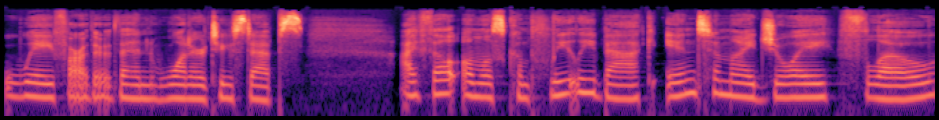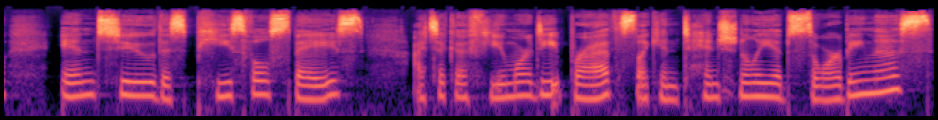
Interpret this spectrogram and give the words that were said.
way farther than one or two steps. I felt almost completely back into my joy flow, into this peaceful space. I took a few more deep breaths, like intentionally absorbing this.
